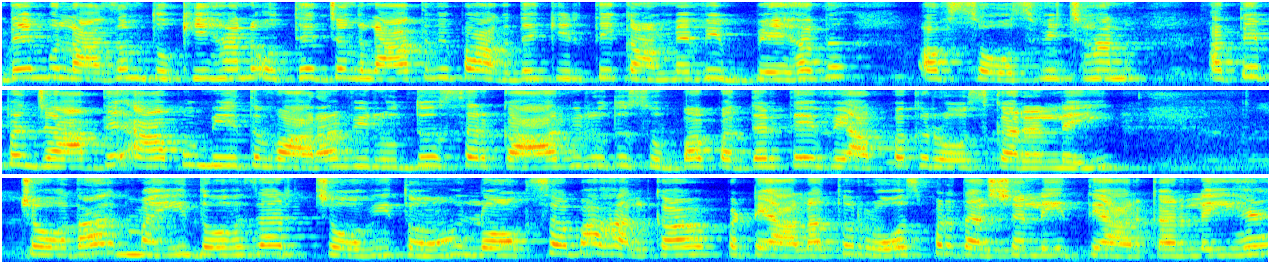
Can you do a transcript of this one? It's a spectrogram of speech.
ਦੇ ਮੁਲਾਜ਼ਮ ਦੁਖੀ ਹਨ। ਉੱਥੇ ਜੰਗਲਾਤ ਵਿਭਾਗ ਦੇ ਕਿਰਤੀ ਕਾਮੇ ਵੀ ਬੇहद ਅਫਸੋਸ ਵਿੱਚ ਹਨ ਅਤੇ ਪੰਜਾਬ ਦੇ ਆਪ ਉਮੀਦਵਾਰਾਂ ਵਿਰੁੱਧ, ਸਰਕਾਰ ਵਿਰੁੱਧ ਸੂਬਾ ਪੱਧਰ ਤੇ ਵਿਆਪਕ ਰੋਸ ਕਰਨ ਲਈ 14 ਮਈ 2024 ਤੋਂ ਲੋਕ ਸਭਾ ਹਲਕਾ ਪਟਿਆਲਾ ਤੋਂ ਰੋਸ ਪ੍ਰਦਰਸ਼ਨ ਲਈ ਤਿਆਰ ਕਰ ਲਈ ਹੈ,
